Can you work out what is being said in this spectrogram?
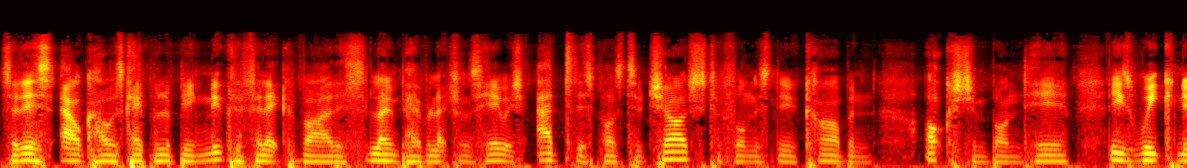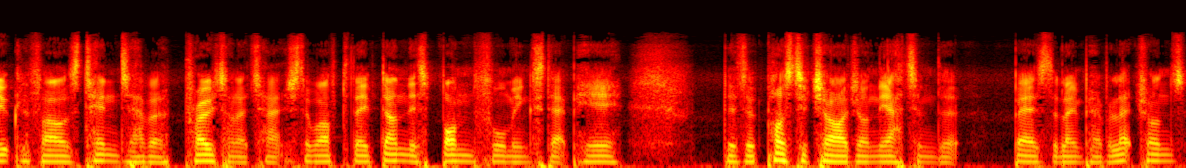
so this alcohol is capable of being nucleophilic via this lone pair of electrons here which add to this positive charge to form this new carbon oxygen bond here. These weak nucleophiles tend to have a proton attached so after they've done this bond forming step here there's a positive charge on the atom that bears the lone pair of electrons,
